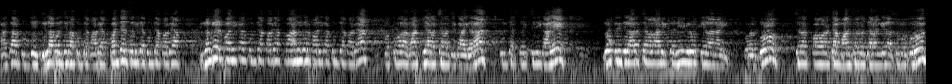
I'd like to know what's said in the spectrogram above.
खासदार तुमचे जिल्हा परिषदा तुमच्या ताब्यात पंचायत समित्या तुमच्या ताब्यात नगरपालिका तुमच्या ताब्यात महानगरपालिका तुमच्या ताब्यात. मग तुम्हाला राजकीय आरक्षणाची काय गरज? तुमच्या शैक्षणिक आणि नोकरीतील आरक्षणाला आम्ही कधीही विरोध केला नाही. परंतु शरद पवारांच्या माणसानं जरांगीला समोर करून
